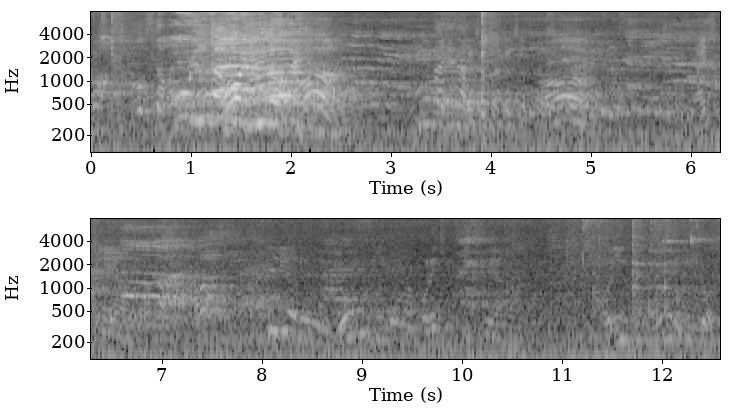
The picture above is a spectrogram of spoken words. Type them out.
어 인다. 어 인다. 쳤다 쳤다. 아. 나이스 클리어. 클리어를 여기로만 보내줄 수 있으면 거의 거기로 못 들어왔어.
